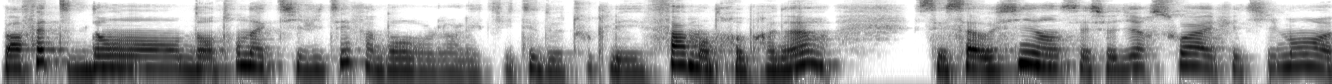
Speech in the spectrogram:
Bah, en fait, dans, dans ton activité, enfin dans, l'activité de toutes les femmes entrepreneurs, c'est ça aussi, hein, c'est se dire soit effectivement, euh,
